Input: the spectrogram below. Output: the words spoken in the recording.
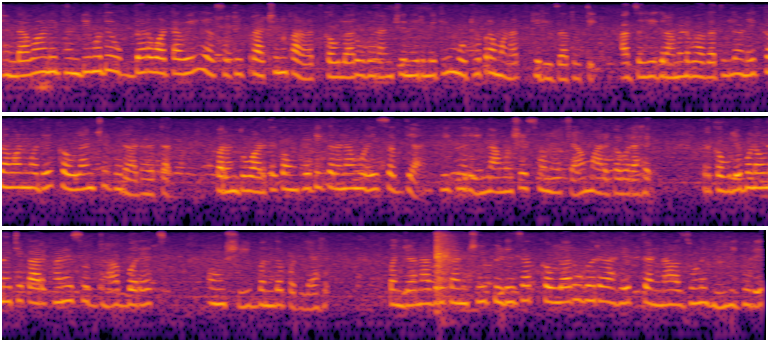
थंडावा आणि थंडीमध्ये उबदार वाटावे यासाठी प्राचीन काळात कौलारू घरांची निर्मिती मोठ्या प्रमाणात केली जात होती. आजही ग्रामीण भागातील अनेक गावांमध्ये कौलांची घरं आढळतात. परंतु वाढते काँक्रिटीकरणामुळे सध्या ही घरे नामशेष होण्याच्या मार्गावर आहेत. तर कौले बनवण्याचे कारखाने सुद्धा बऱ्याच अंशी बंद पडले आहेत. पण ज्या नागरिकांची पिढीजात कौलारू घरे आहेत त्यांना अजूनही ही घरे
